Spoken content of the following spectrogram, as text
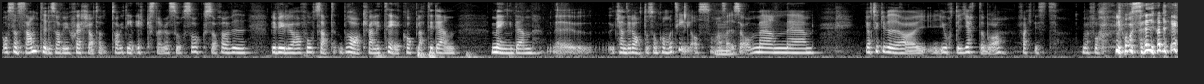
och sen samtidigt så har vi ju självklart tagit in extra resurser också för vi, vi vill ju ha fortsatt bra kvalitet kopplat till den mängden kandidater som kommer till oss om man mm. säger så. Men jag tycker vi har gjort det jättebra faktiskt jag får lov att säga det.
